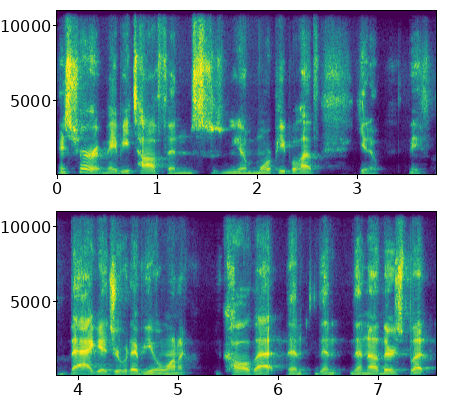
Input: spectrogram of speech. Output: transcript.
And sure it may be tough and you know more people have you know baggage or whatever you want to call that than than than others but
